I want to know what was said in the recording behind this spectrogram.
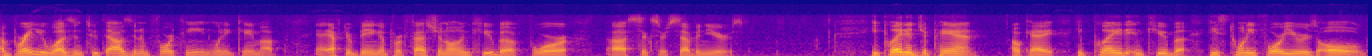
Abreu was in 2014 when he came up after being a professional in Cuba for uh, six or seven years. He played in Japan. Okay, he played in Cuba. He's 24 years old.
